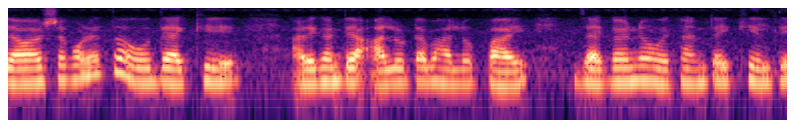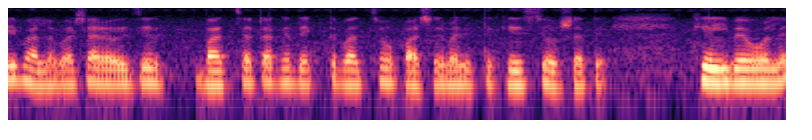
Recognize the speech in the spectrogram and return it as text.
যাওয়া আসা করে তো, ও দেখে আর এখানটায় আলোটা ভালো পায়, যার কারণে ও এখানটায় খেলতেই ভালোবাসে। আর ওই যে বাচ্চাটাকে দেখতে পাচ্ছ, ও পাশের বাড়ি থেকে এসছে ওর সাথে খেলবে বলে।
